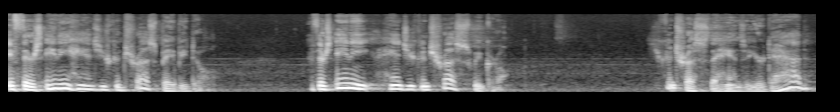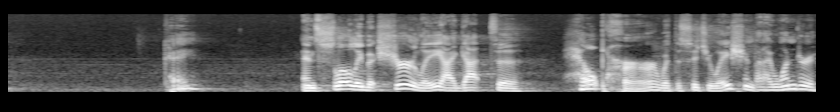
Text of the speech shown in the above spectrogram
If there's any hands you can trust, baby doll, if there's any hands you can trust, sweet girl, you can trust the hands of your dad. Okay? And slowly but surely, I got to help her with the situation, but I wonder,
